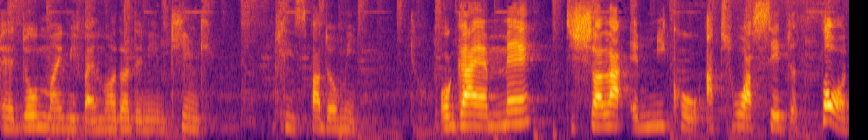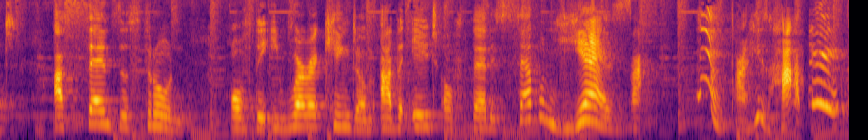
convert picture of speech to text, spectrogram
uh, don't mind me if I murder the name King, please pardon me. Ogiame Tsola Emiko Atuwatse III ascends the throne of the Iwere Kingdom at the age of 37 years. Hmm, and he's happy.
